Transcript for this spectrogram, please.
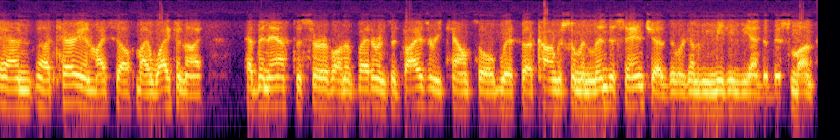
and uh, Terry and myself, my wife and I, have been asked to serve on a Veterans Advisory Council with uh, Congresswoman Linda Sanchez that we're going to be meeting the end of this month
